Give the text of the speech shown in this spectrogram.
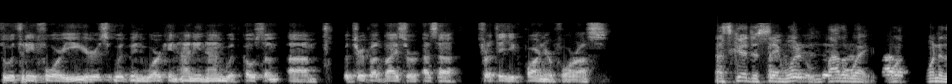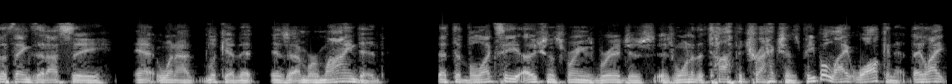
two, three, four years. We've been working hand in hand with Coastal um, with TripAdvisor as a strategic partner for us. That's good to see. What, by the way, what, one of the things that I see eh, when I look at it is I'm reminded that the Biloxi Ocean Springs Bridge is, is one of the top attractions. People like walking it. They like,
